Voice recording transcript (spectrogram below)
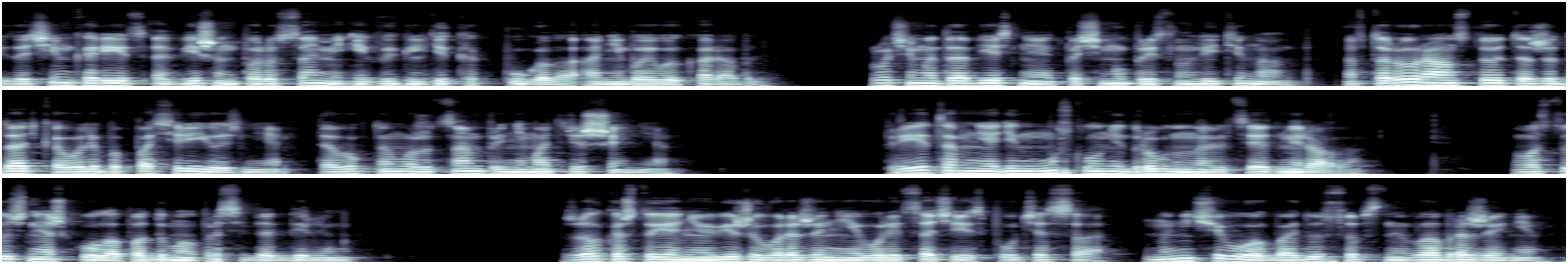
И зачем кореец обвешан парусами и выглядит как пугало, а не боевой корабль? Впрочем, это объясняет, почему прислан лейтенант. На второй раунд стоит ожидать кого-либо посерьезнее, того, кто может сам принимать решения. При этом ни один мускул не дрогнул на лице адмирала. «Восточная школа», – подумал про себя Берлинг. Жалко, что я не увижу выражения его лица через полчаса, но ничего, обойду собственным воображением.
